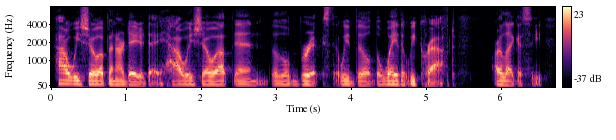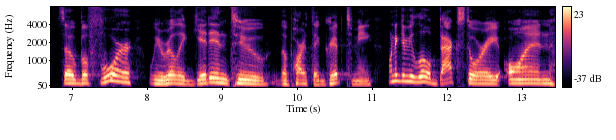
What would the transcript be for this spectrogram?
how we show up in our day to day, how we show up in the little bricks that we build, the way that we craft our legacy. So before we really get into the part that gripped me, I want to give you a little backstory on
